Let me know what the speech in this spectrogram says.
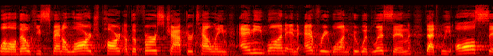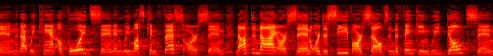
Well, although he spent a large part of the first chapter telling anyone and everyone who would listen that we all sin, that we can't avoid sin, and we must confess our sin, not deny our sin or deceive ourselves into thinking we don't sin,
